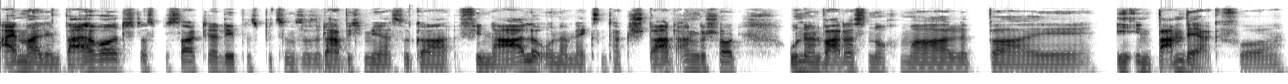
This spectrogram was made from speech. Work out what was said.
einmal in Bayreuth das besagte Erlebnis, beziehungsweise da habe ich mir sogar Finale und am nächsten Tag Start angeschaut. Und dann war das nochmal bei in Bamberg vor,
